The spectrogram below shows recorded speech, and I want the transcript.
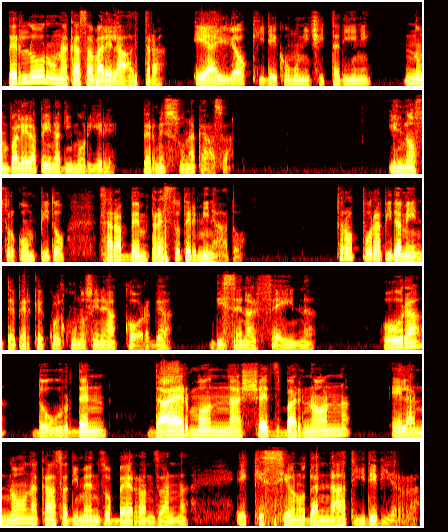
Per loro una casa vale l'altra, e agli occhi dei comuni cittadini non vale la pena di morire per nessuna casa. Il nostro compito sarà ben presto terminato. Troppo rapidamente perché qualcuno se ne accorga, disse Nalfein. Ora Dourden Daermon Nashez Barnon è la nona casa di Menzo Berranzan e che siano dannati i Devir.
